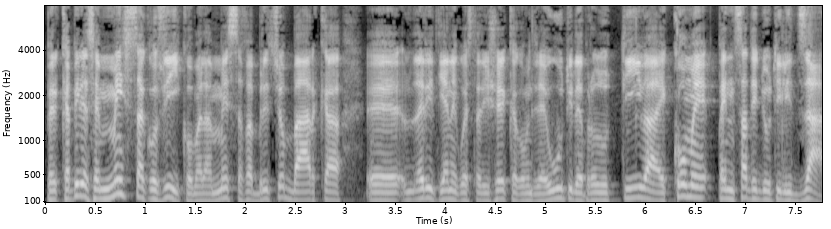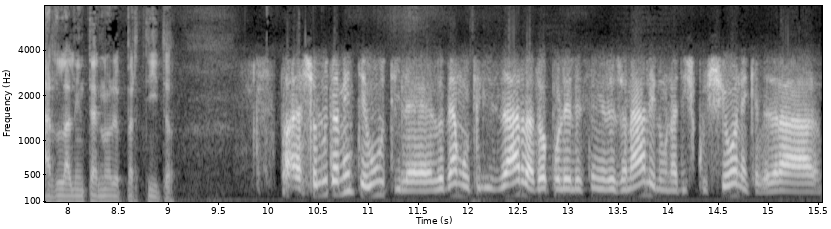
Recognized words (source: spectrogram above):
per capire se messa così come l'ha messa Fabrizio Barca, eh, lei ritiene questa ricerca come dire, utile, produttiva e come pensate di utilizzarla all'interno del partito? No, è assolutamente utile, dobbiamo utilizzarla dopo le elezioni regionali in una discussione che vedrà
